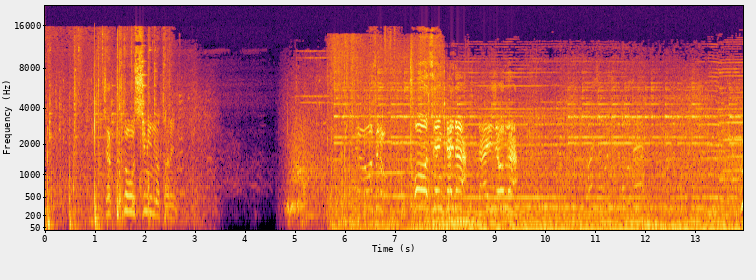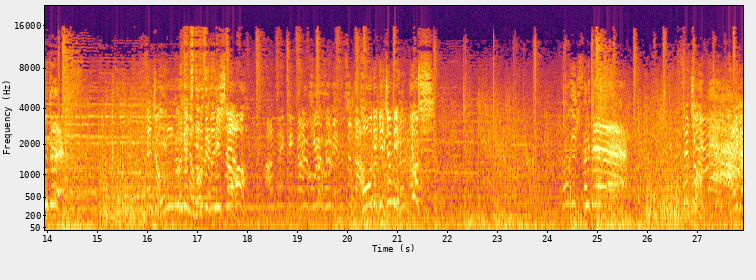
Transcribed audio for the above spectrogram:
たジャックと市民のために。合わせろ。もう全開だ。大丈夫だ撃て。船長海の木図にしてやろう。安全圏から9方面撃つんだ攻撃準備よし。攻撃されて。船長あれが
